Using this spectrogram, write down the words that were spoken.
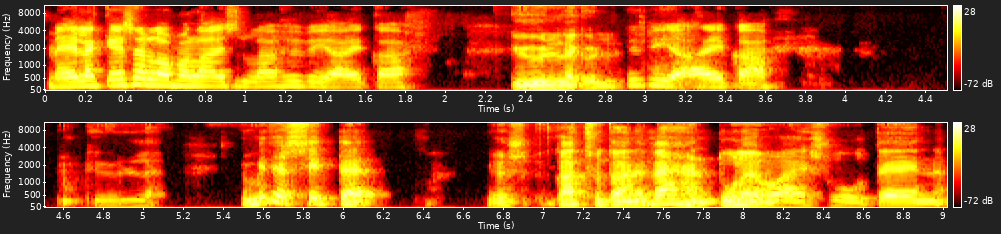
Meillä kesälomalaisilla on hyviä aikaa. kyllä, kyllä, Hyviä aikaa. kyllä. No mitäs sitten, jos katsotaan vähän tulevaisuuteen,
